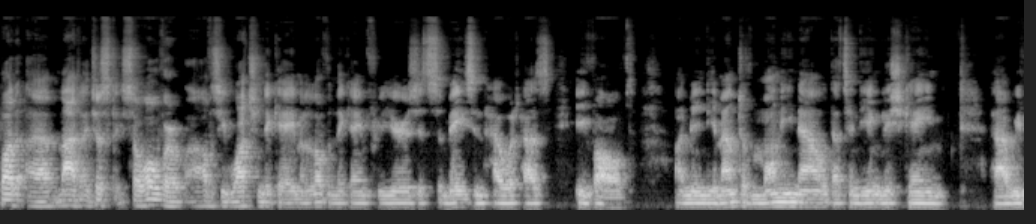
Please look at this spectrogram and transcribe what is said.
but uh, Matt, I just so over obviously watching the game and loving the game for years. It's amazing how it has evolved. I mean, the amount of money now that's in the English game, uh, we've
